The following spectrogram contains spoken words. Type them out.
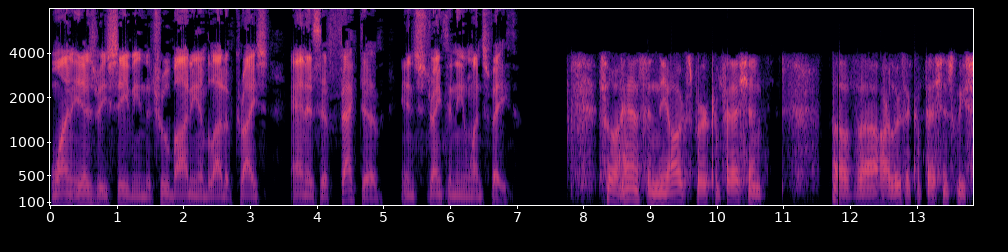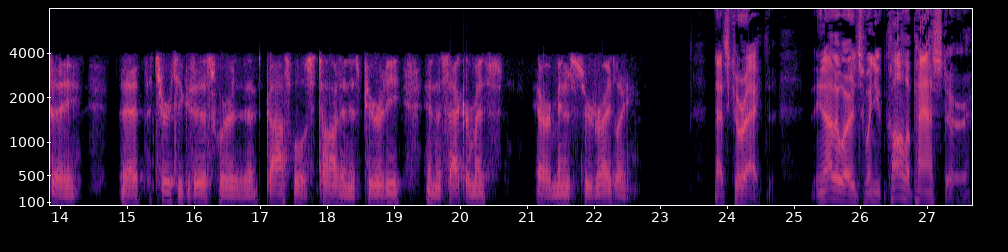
one is receiving the true body and blood of Christ and is effective in strengthening one's faith. So, hence, in the Augsburg Confession of uh, our Lutheran confessions, we say that the church exists where the gospel is taught in its purity and the sacraments are administered rightly. That's correct. In other words, when you call a pastor,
